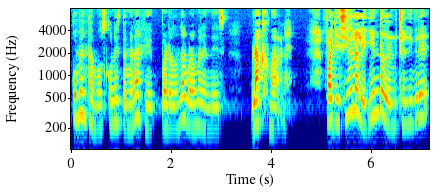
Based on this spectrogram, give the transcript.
comenzamos con este homenaje para don Álvaro Meléndez, Blackman. Falleció la leyenda de lucha libre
